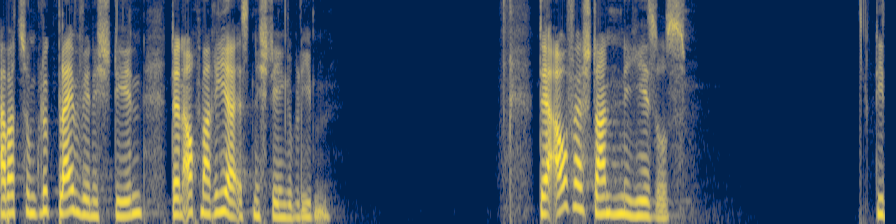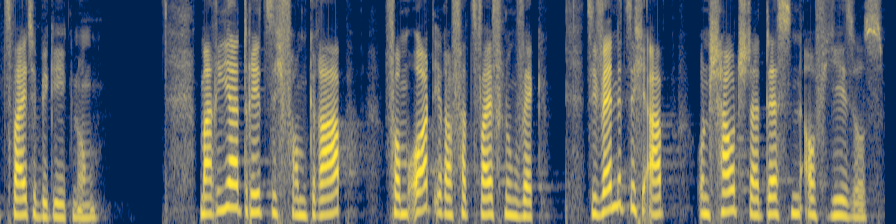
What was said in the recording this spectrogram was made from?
Aber zum Glück bleiben wir nicht stehen, denn auch Maria ist nicht stehen geblieben. Der auferstandene Jesus. Die zweite Begegnung. Maria dreht sich vom Grab, vom Ort ihrer Verzweiflung weg. Sie wendet sich ab und schaut stattdessen auf Jesus.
